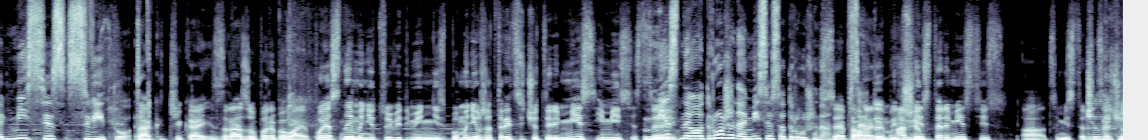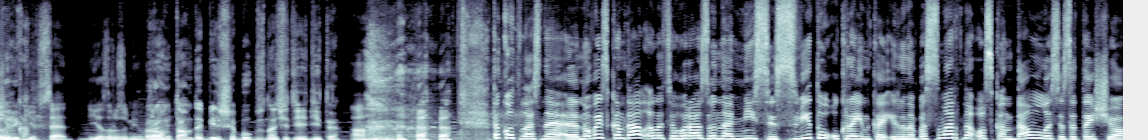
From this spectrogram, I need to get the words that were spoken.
е, місіс світу. Так, чекай, зразу перебиваю. Поясни мені цю відмінність, бо мені вже 34 міс і місіс. Це Міс не одружена, місіс одружена. все правильно. А більше- містер і містіс? А, це містер, Чоловік це і чоловіки. Все, я зрозумів. Ром, Далі. там, де більше букв, значить є діти. А, Так от, власне, е, новий скандал, але цього разу на місіс світу українка Ірина Безсмертна оскандалилася за те, що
